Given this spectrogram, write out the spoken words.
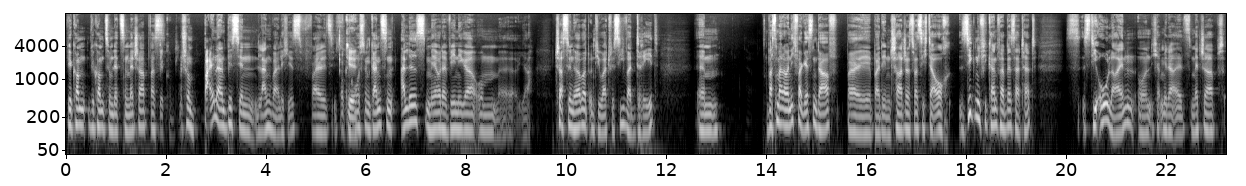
wir, kommen, wir kommen zum letzten Matchup, was schon beinahe ein bisschen langweilig ist, weil sich Okay. im Großen und Ganzen alles mehr oder weniger um äh, ja, Justin Herbert und die Wide Receiver dreht. Ähm, was man aber nicht vergessen darf bei, bei den Chargers, was sich da auch signifikant verbessert hat, ist die O-Line. Und ich habe mir da als Matchup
